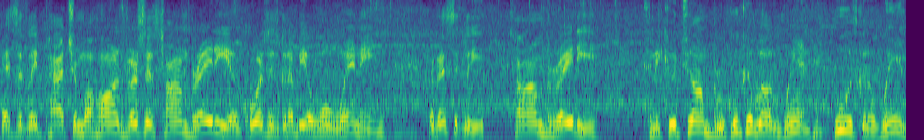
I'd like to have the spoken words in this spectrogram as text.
Basically Patrick Mahomes versus Tom Brady. Of course it's gonna be a whole winning. But basically, Tom Brady can it could Tom bro? Who could win? Who is gonna win?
